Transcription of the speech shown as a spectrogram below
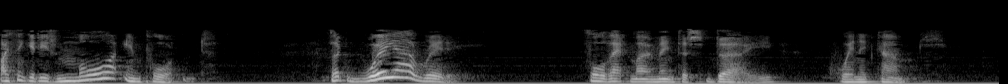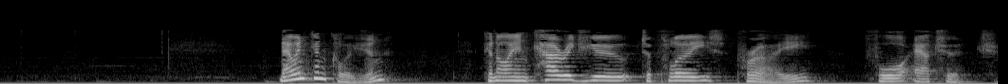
I think it is more important that we are ready for that momentous day when it comes. Now, in conclusion, can I encourage you to please pray for our church,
